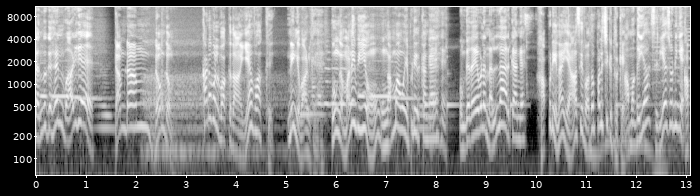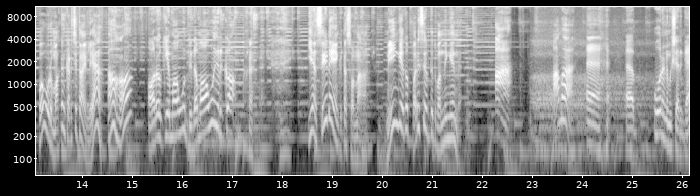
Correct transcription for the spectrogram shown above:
கங்கு கஹன் வாழ்க. டம் டம் டும் டும். கடவுள் வாக்கு தான் என் வாக்கு. நீங்க வாழ்க. உங்க மனைவியும் உங்க அம்மாவும் எப்படி இருக்காங்க? உங்க தயவுல நல்லா இருக்காங்க. அப்படின்னா என் ஆசீர்வாதம் பழிச்சுக்கிட்டு இருக்கேன். ஆமாங்கய்யா சரியா சொன்னீங்க. அப்போ ஒரு மகன் கிடைச்சிட்டான் இல்லையா? ஆஹா ஆரோக்கியமாவும் திடமாவும் இருக்கான். என் சீடை என்கிட்ட சொன்னா நீங்க ஏதோ பரிசு எடுத்துட்டு வந்தீங்கன்னு. ஆமா. ஒரு நிமிஷம் இருங்க.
